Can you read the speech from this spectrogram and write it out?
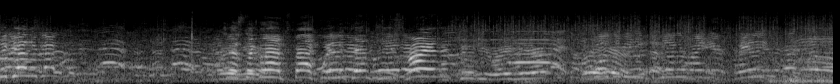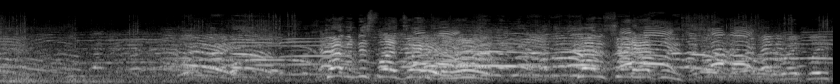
Together, guys. Just a glance back when you can, please. Ryan, this two you right here, right here. Kevin, this lens right here. Kevin, straight ahead, please. Right, please.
